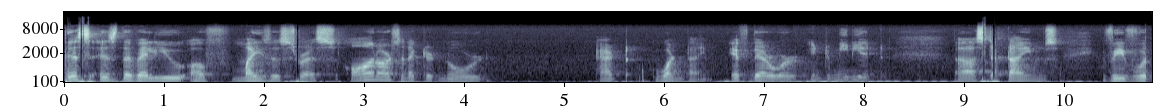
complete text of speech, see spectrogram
this is the value of mises stress on our selected node at one time. If there were intermediate uh, step times we would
